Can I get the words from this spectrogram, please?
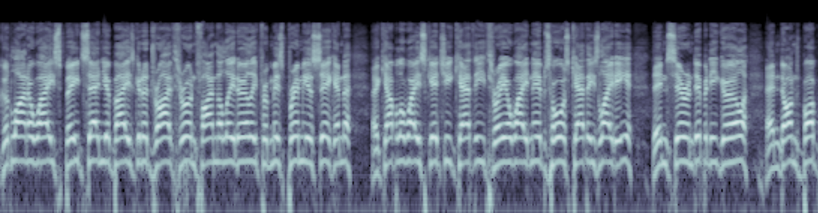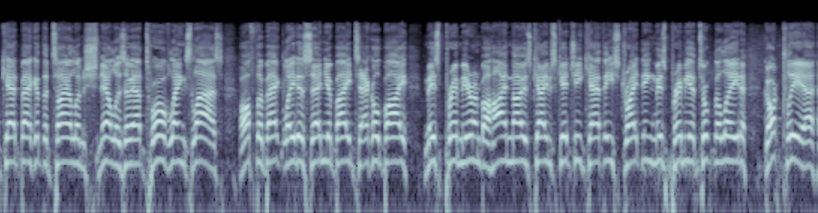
Good line away. Speed Sanya Bay is going to drive through and find the lead early from Miss Premier second. A couple away, Sketchy Kathy. Three away, Neb's Horse, Kathy's Lady. Then Serendipity Girl and Don's Bobcat back at the tail. And Schnell is about 12 lengths last. Off the back, leader Sanya Bay tackled by Miss Premier. And behind those came Sketchy Kathy straightening. Miss Premier took the lead, got clear.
